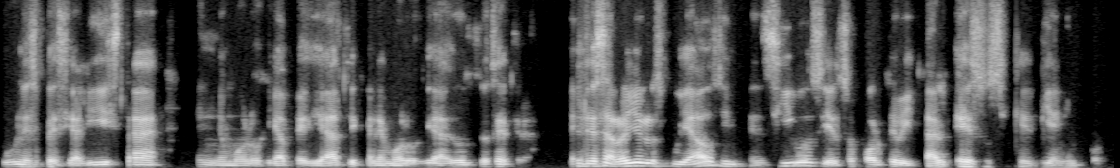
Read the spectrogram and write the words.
un especialista en neumología pediátrica, en neumología adulta, etc. El desarrollo de los cuidados intensivos y el soporte vital, eso sí que es bien importante.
